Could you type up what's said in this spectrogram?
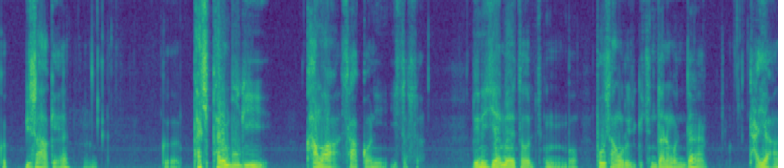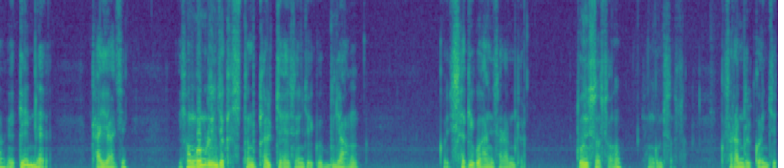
그 유사하게 음, 그88 무기 강화 사건이 있었어요. 리니지 M에서 지금 뭐 보상으로 이렇게 준다는 건데 다이아 게임 내 다이아지 현금으로 이제 캐시텀 결제해서 이제 그 문양 그 새기고 한 사람들 돈 써서 현금 써서. 그 사람들 거 이제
